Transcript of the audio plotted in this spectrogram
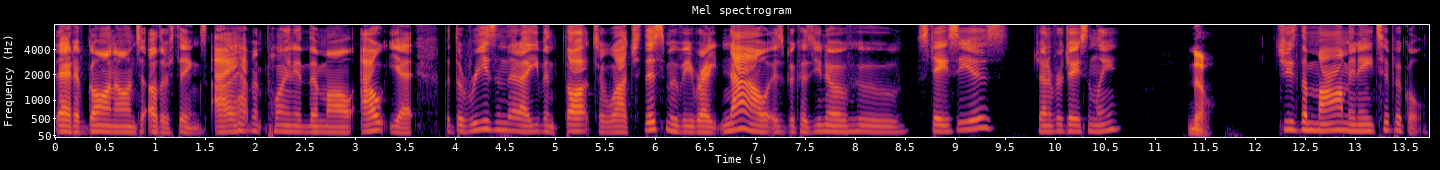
that have gone on to other things. I haven't pointed them all out yet, but the reason that I even thought to watch this movie right now is because you know who Stacy is? Jennifer Jason Leigh. No. She's the mom in Atypical.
